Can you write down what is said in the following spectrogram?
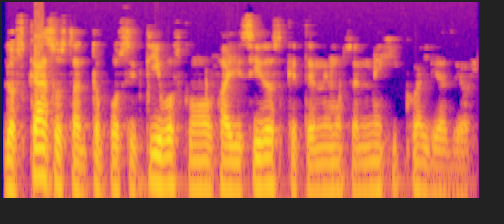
los casos tanto positivos como fallecidos que tenemos en México al día de hoy.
